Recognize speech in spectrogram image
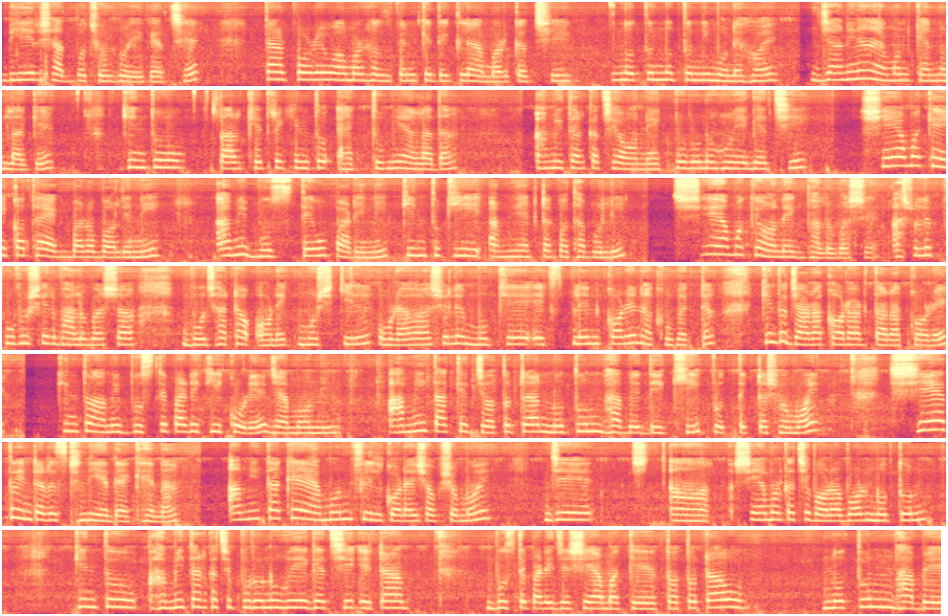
বিয়ের সাত বছর হয়ে গেছে। তারপরেও আমার হাজব্যান্ডকে দেখলে আমার কাছে নতুন নতুনই মনে হয়। জানি না এমন কেন লাগে, কিন্তু তার ক্ষেত্রে কিন্তু একদমই আলাদা। আমি তার কাছে অনেক পুরনো হয়ে গেছি। সে আমাকে এই কথা একবারও বলেনি। আমি বুঝতেও পারিনি, কিন্তু কি আমি একটা কথা বলি? সে আমাকে অনেক ভালোবাসে। আসলে পুরুষের ভালোবাসা বোঝাটা অনেক মুশকিল। ওরা আসলে মুখে এক্সপ্লেন করে না খুব একটা, কিন্তু যারা করার তারা করে। কিন্তু আমি বুঝতে পারি কি করে, যেমন আমি তাকে যতটা নতুনভাবে দেখি প্রত্যেকটা সময়, সে এত ইন্টারেস্ট নিয়ে দেখে না। আমি তাকে এমন ফিল করাই সব সময় যে সে আমার কাছে বরাবর নতুন। কিন্তু আমি তার কাছে পুরনো হয়ে গেছি, এটা বুঝতে পারি যে সে আমাকে ততটাও নতুন ভাবে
